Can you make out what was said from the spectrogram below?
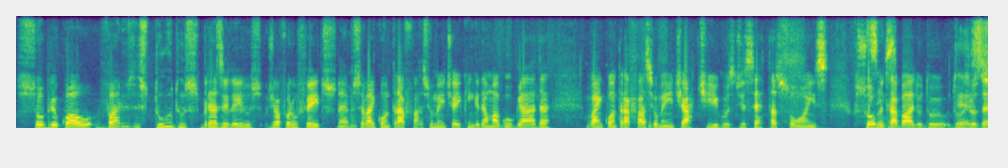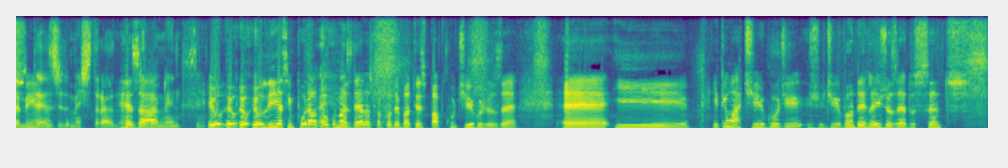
sobre o qual vários estudos brasileiros já foram feitos. Né? Você vai encontrar facilmente aí, quem der uma gulgada, vai encontrar facilmente artigos, dissertações sobre sim, o trabalho do, do tese, José Mena. Tese de mestrado, Exato. Eu, eu, eu, eu, li assim por alto algumas delas para poder bater esse papo contigo, José. É, e, e tem um artigo de, de Vanderlei José dos Santos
